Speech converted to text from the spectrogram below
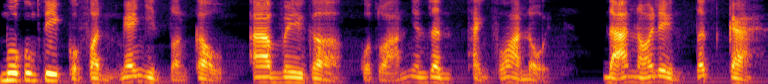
mua công ty cổ phần nghe nhìn toàn cầu AVG của Tòa án Nhân dân thành phố Hà Nội đã nói lên tất cả.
